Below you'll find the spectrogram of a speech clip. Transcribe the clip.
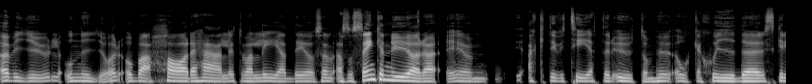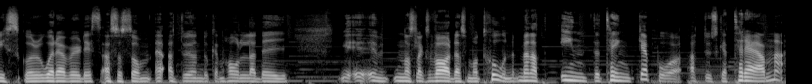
över jul och nyår och bara ha det härligt och vara ledig. Och sen, alltså sen kan du göra eh, aktiviteter utomhus, åka skidor, skridskor, whatever it is. Alltså som, eh, att du ändå kan hålla dig eh, någon slags vardagsmotion. Men att inte tänka på att du ska träna.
